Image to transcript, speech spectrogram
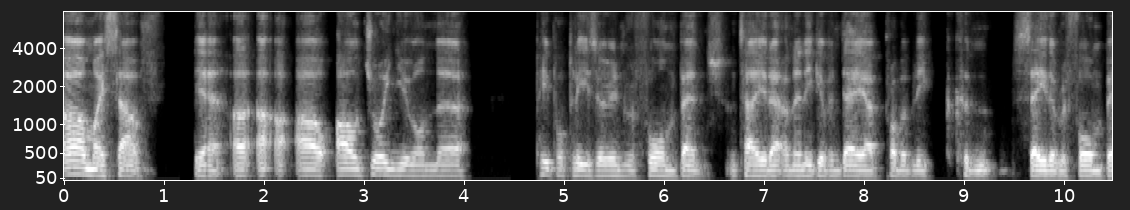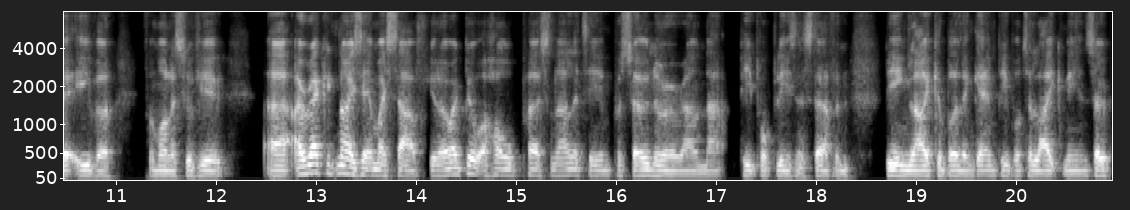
Oh, myself. Yeah, I, I, I'll I'll join you on the people pleaser in reform bench. And tell you that on any given day I probably couldn't say the reform bit either if I'm honest with you. Uh, I recognize it in myself you know I built a whole personality and persona around that people pleasing stuff and being likable and getting people to like me. And so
